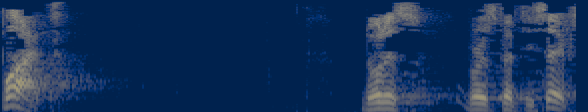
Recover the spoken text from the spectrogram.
But, notice verse 56.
